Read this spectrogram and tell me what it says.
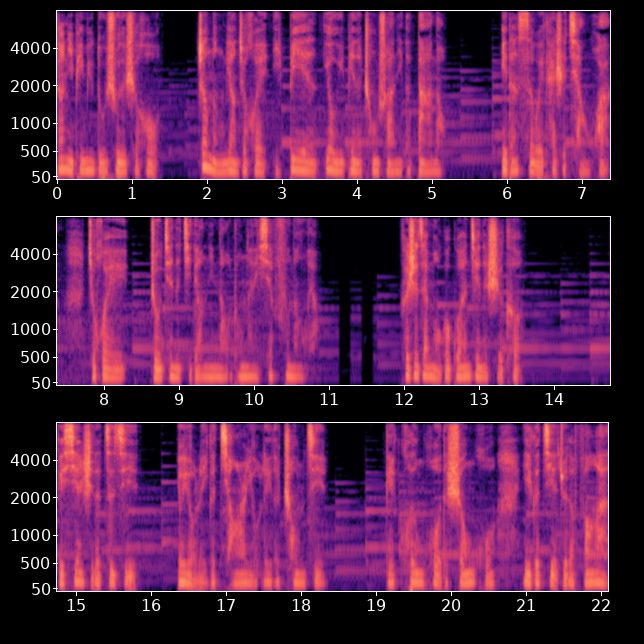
当你拼命读书的时候，正能量就会一遍又一遍的冲刷你的大脑。一旦思维开始强化，就会逐渐的挤掉你脑中的那些负能量。可是，在某个关键的时刻，给现实的自己又有了一个强而有力的冲击，给困惑的生活一个解决的方案，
